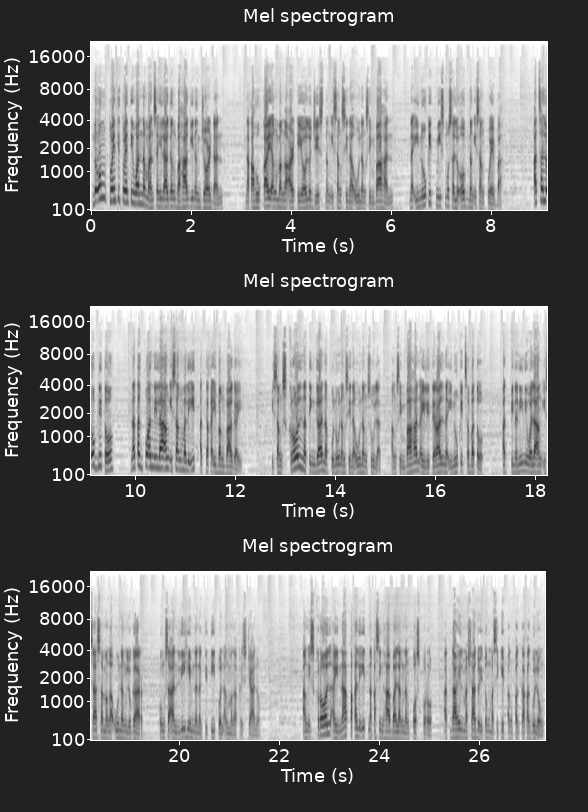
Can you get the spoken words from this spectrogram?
Noong 2021 naman sa hilagang bahagi ng Jordan, nakahukay ang mga archaeologist ng isang sinaunang simbahan na inukit mismo sa loob ng isang kuweba. At sa loob nito, natagpuan nila ang isang maliit at kakaibang bagay. Isang scroll na tingga na puno ng sinaunang sulat. Ang simbahan ay literal na inukit sa bato at pinaniniwala ang isa sa mga unang lugar kung saan lihim na nagtitipon ang mga Kristiyano. Ang scroll ay napakaliit na kasing haba lang ng posporo at dahil masyado itong masikip ang pagkakagulong,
